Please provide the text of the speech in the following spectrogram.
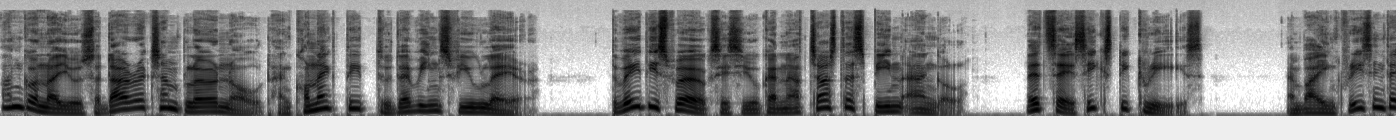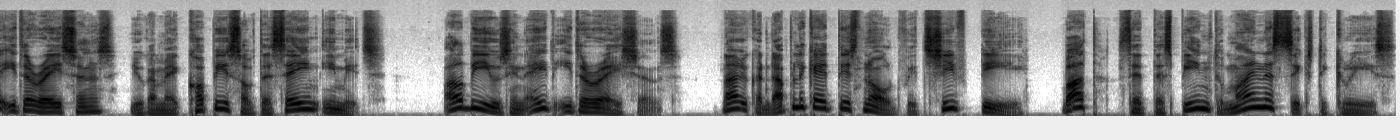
I'm gonna use a direction blur node and connect it to the wings view layer. The way this works is you can adjust the spin angle, let's say 6 degrees, and by increasing the iterations, you can make copies of the same image. I'll be using 8 iterations. Now you can duplicate this node with Shift D but set the spin to minus 6 degrees.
